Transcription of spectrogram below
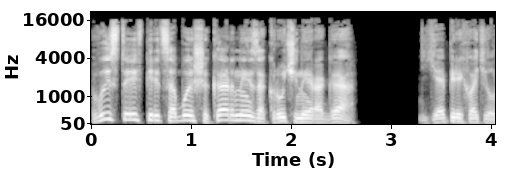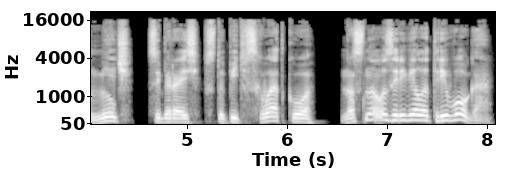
выставив перед собой шикарные закрученные рога. Я перехватил меч, собираясь вступить в схватку, но снова заревела тревога.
